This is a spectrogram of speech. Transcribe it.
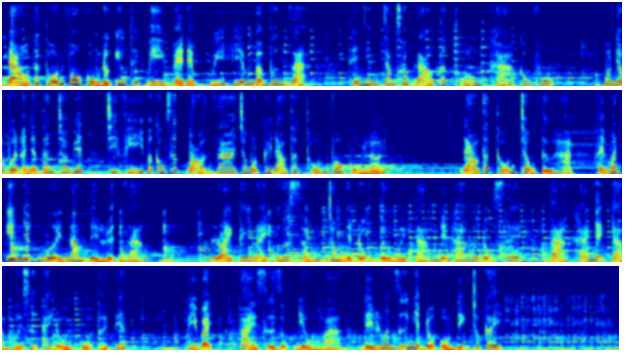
Đào thất thốn vô cùng được yêu thích vì vẻ đẹp quý hiếm và vương giả. Thế nhưng chăm sóc đào thất thốn khá công phu. Một nhà vườn ở Nhật Tân cho biết chi phí và công sức bỏ ra cho một cây đào thất thốn vô cùng lớn. Đào thất thốn trồng từ hạt phải mất ít nhất 10 năm để luyện dáng. Loài cây này ưa sống trong nhiệt độ từ 18 đến 20 độ C và khá nhạy cảm với sự thay đổi của thời tiết. Vì vậy, phải sử dụng điều hòa để luôn giữ nhiệt độ ổn định cho cây.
